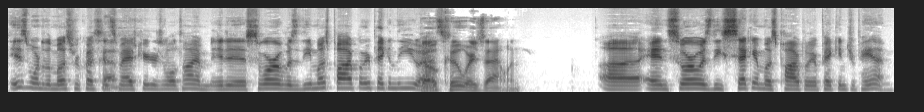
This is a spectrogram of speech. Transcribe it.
is one of the most requested Okay. Smash characters of all time. It is Sora was the most popular pick in the US. Goku. Where's that one? Uh and Sora was the second most popular pick in Japan.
